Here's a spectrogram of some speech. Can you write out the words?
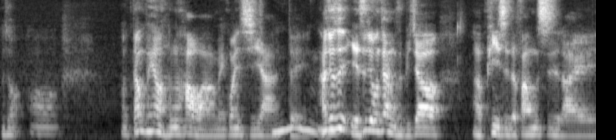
我说哦。当朋友很好啊，没关系啊。嗯、对，他就是也是用这样子比较呃 peace 的方式来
